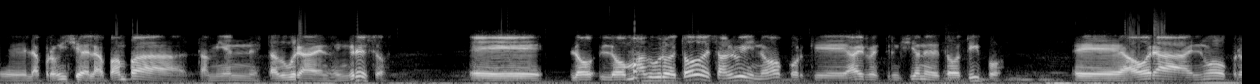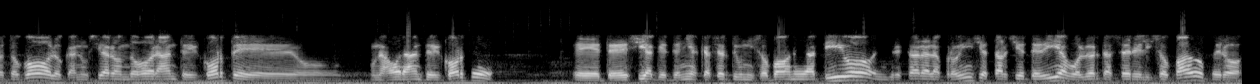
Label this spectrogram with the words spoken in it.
eh, la provincia de La Pampa también está dura en los ingresos. Eh, lo, lo más duro de todo es San Luis, ¿no? Porque hay restricciones de todo tipo. Eh, ahora el nuevo protocolo que anunciaron dos horas antes del corte o una hora antes del corte eh, te decía que tenías que hacerte un hisopado negativo, ingresar a la provincia, estar siete días, volverte a hacer el hisopado, pero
